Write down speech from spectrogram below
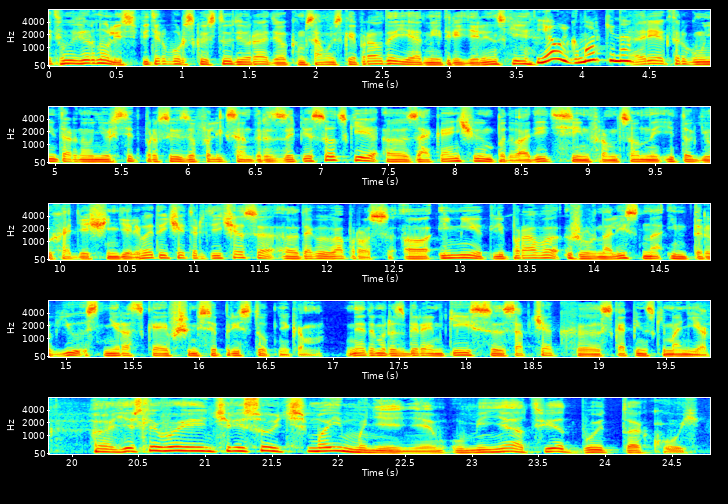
Это мы вернулись в петербургскую студию радио «Комсомольская правда». Я Дмитрий Делинский. Я Ольга Маркина. Ректор гуманитарного университета профсоюзов Александр Записоцкий. Э, заканчиваем подводить информационные итоги уходящей недели. В этой четверти часа э, такой вопрос. Э, имеет ли право журналист на интервью с нераскаявшимся преступником? На этом мы разбираем кейс Собчак Скопинский маньяк. А если вы интересуетесь моим мнением, у меня ответ будет такой.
